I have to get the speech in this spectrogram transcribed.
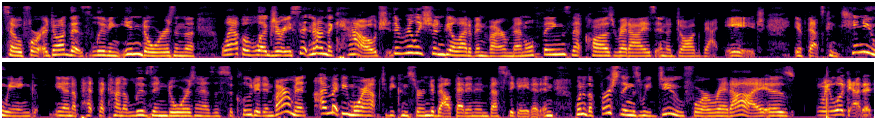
So for a dog that's living indoors in the lap of luxury, sitting on the couch, there really shouldn't be a lot of environmental things that cause red eyes in a dog that age. If that's continuing in a pet that kind of lives indoors and has a secluded environment, I might be more apt to be concerned about that and investigate it. And one of the first things we do for a red eye is we look at it.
